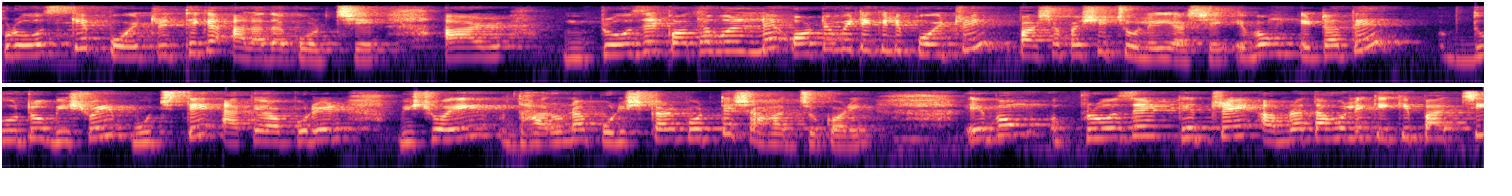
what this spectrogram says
প্রোজকে পোয়েট্রির থেকে আলাদা করছে। আর প্রোজের কথা বললে অটোমেটিক্যালি পোয়েট্রি পাশাপাশি চলেই আসে এবং এটাতে দুটো বিষয় বুঝতে, একে অপরের বিষয়ে ধারণা পরিষ্কার করতে সাহায্য করে। এবং প্রোজের ক্ষেত্রে আমরা তাহলে কী কী পাচ্ছি?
